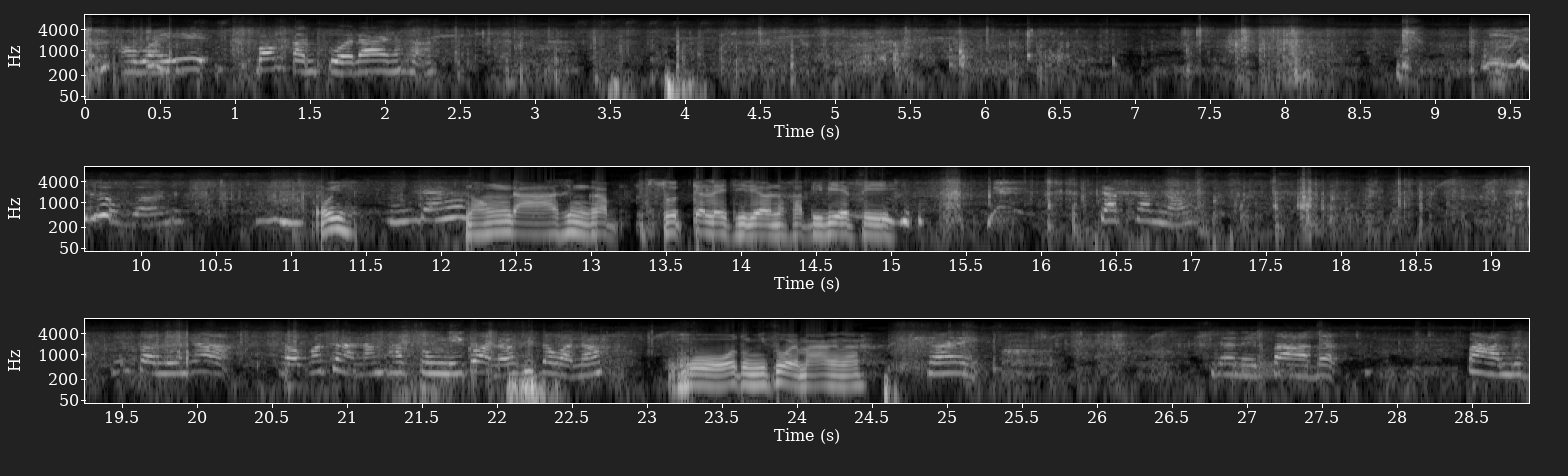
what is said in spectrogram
ๆเอาไว้ป้องกันตัวได้นะคะ ไม่หลบวะ อุ้ยไม่ได้น้องดาถึงกับสุดกันเลยทีเดียวนะครับพี่พีเอฟซีจับจับน้องนี่ตอนนี้เนี่ย เราก็จะนั่งพักตรงนี้ก่อนนะพี่ตะวันนะโอ้โหตรงนี้สวยมากเลยนะ ใช่เนี่ยในป่าแบบป่าลึก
